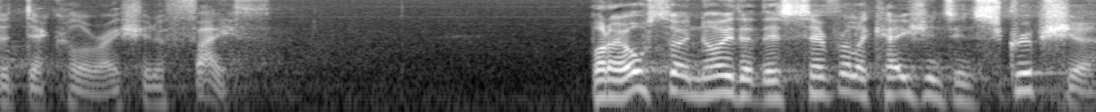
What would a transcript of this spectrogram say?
a declaration of faith. But I also know that there's several occasions in Scripture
